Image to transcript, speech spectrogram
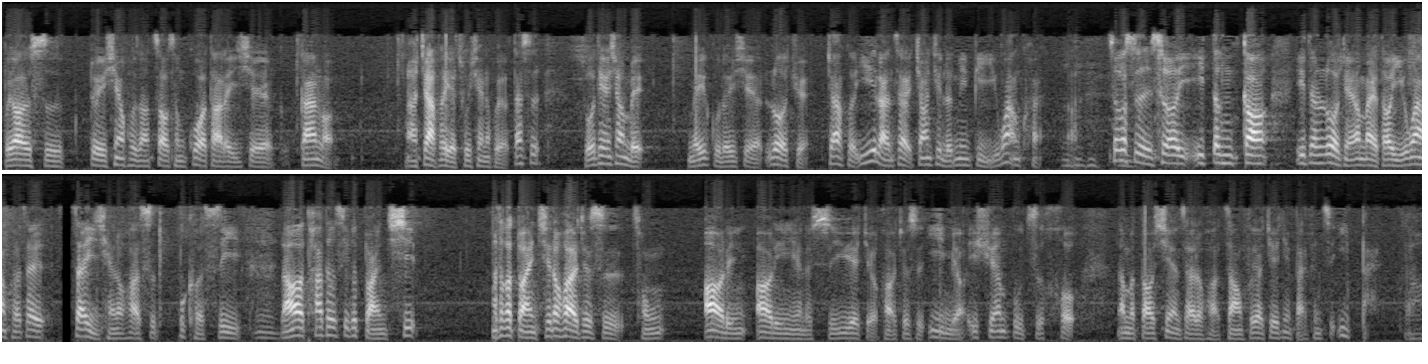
不要是对现货上造成过大的一些干扰，啊，价格也出现了回落。但是昨天像美美股的一些热卷，价格依然在将近人民币一万块啊，这个是说一吨钢一吨热卷要买到一万块，在在以前的话是不可思议。嗯。然后它都是一个短期，那这个短期的话就是从。二零二零年的十一月九号，就是疫苗一宣布之后，那么到现在的话，涨幅要接近百分之一百，啊，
